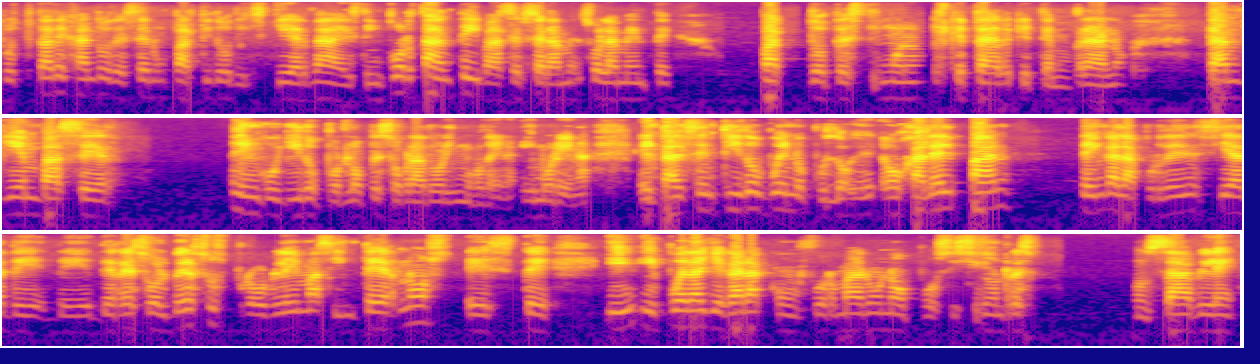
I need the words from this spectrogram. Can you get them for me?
pues, está dejando de ser un partido de izquierda este, importante y va a ser solamente un partido testimonial que tarde que temprano también va a ser engullido por López Obrador y Morena. Y Morena. En tal sentido, bueno, pues ojalá el PAN tenga la prudencia de, resolver sus problemas internos este, y, pueda llegar a conformar una oposición responsable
